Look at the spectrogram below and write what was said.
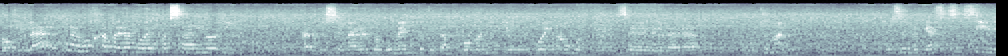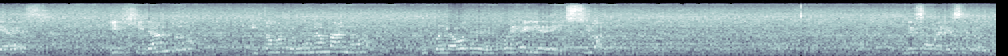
doblar la hoja para poder pasarlo y aprisionar el documento, que tampoco es es bueno porque se deteriorará mucho más. Entonces lo que hace Cecilia es ir girando y toma con una mano y con la otra y después en la edición desaparecen los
